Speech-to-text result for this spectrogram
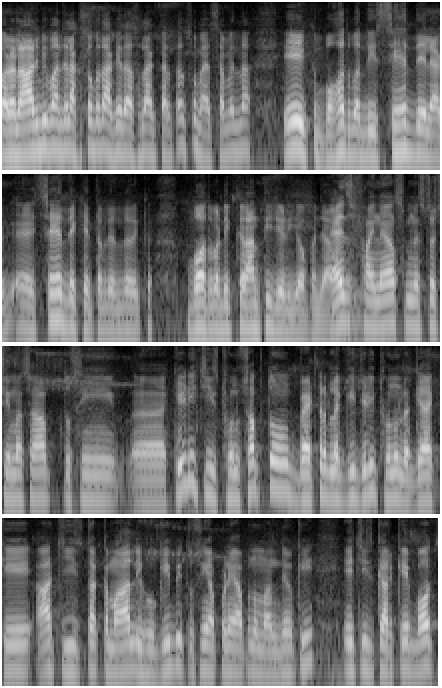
ਔਰ ਇਲਾਜ ਵੀ 5 ਲੱਖ ਤੋਂ ਵਧਾ ਕੇ 10 ਲੱਖ ਕਰਤਾ। ਸੋ ਮੈਂ ਸਮਝਦਾ ਇਹ ਇੱਕ ਬਹੁਤ ਵੱਡੀ ਸਿਹਤ ਦੇ ਸਿਹਤ ਦੇ ਖੇਤਰ ਦੇ ਅੰਦਰ ਇੱਕ ਬਹੁਤ ਵੱਡੀ ਕ੍ਰਾਂਤੀ ਜਿਹੜੀ ਆ ਉਹ Punjab as. Finance minister Cheema Sahib ਤੁਸੀਂ ਕਿਹੜੀ ਚੀਜ਼ ਤੁਹਾਨੂੰ ਸਭ ਤੋਂ ਬੈਟਰ ਲੱਗੀ ਜਿਹੜੀ ਤੁਹਾਨੂੰ ਲੱਗਿਆ ਕਿ ਆਹ ਚੀਜ਼ ਤਾਂ ਕਮਾਲ ਹੀ ਹੋਗੀ ਵੀ ਤੁਸੀਂ ਆਪਣੇ ਆਪ ਨੂੰ ਮੰਨਦੇ ਹੋ ਕਿ ਇਹ ਚੀਜ਼ ਕਰਕੇ ਬਹੁਤ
